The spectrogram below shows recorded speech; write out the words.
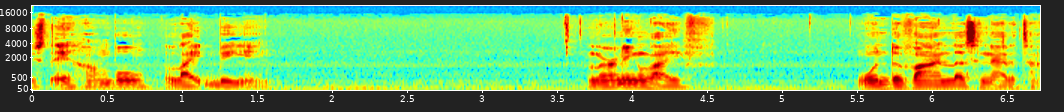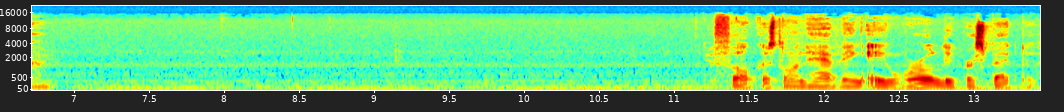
just a humble light being. Learning life, one divine lesson at a time. Focused on having a worldly perspective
